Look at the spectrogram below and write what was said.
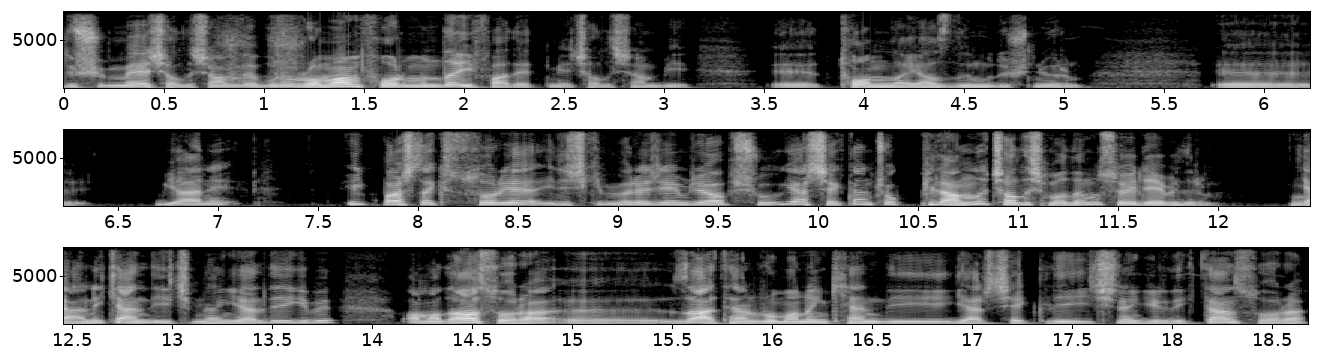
düşünmeye çalışan ve bunu roman formunda ifade etmeye çalışan bir e, tonla yazdığımı düşünüyorum. E, yani ilk baştaki soruya ilişkin vereceğim cevap şu. Gerçekten çok planlı çalışmadığımı söyleyebilirim. Yani kendi içimden geldiği gibi ama daha sonra e, zaten romanın kendi gerçekliği içine girdikten sonra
